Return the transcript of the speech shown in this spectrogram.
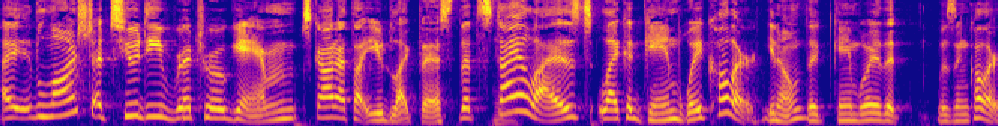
I launched a 2D retro game, Scott. I thought you'd like this. That's stylized like a Game Boy Color. You know, the Game Boy that was in color.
